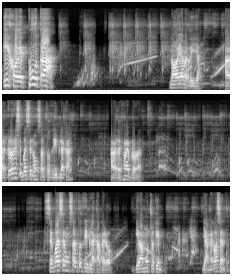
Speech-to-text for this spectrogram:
¡Hijo de puta! No, ya perdí ya. A ver, creo que se puede hacer un salto triple acá. A ver, déjame probar. Se puede hacer un salto triple acá, pero lleva mucho tiempo. Ya, me concentro.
